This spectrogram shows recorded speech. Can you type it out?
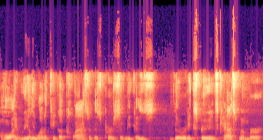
oh, I really want to take a class with this person because they're an experienced cast member,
